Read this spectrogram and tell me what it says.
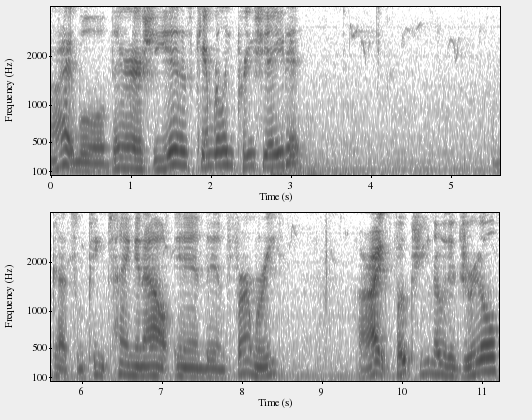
Alright, well, there she is, Kimberly. Appreciate it. Got some peeps hanging out in the infirmary. Alright, folks, you know the drill.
